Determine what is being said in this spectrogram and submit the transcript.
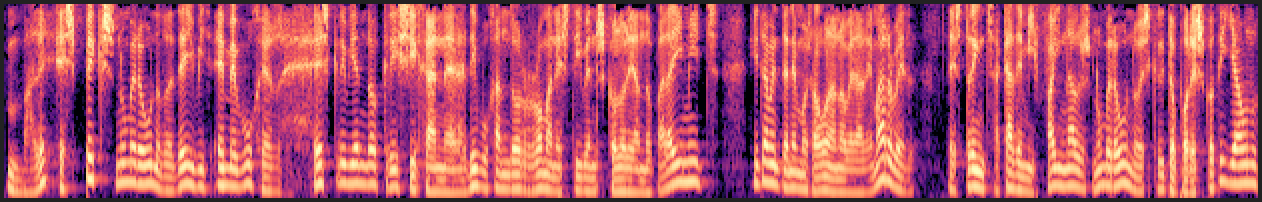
Vale, Specs número uno de David M. Bucher, escribiendo Chris Sheehan, eh, dibujando Roman Stevens, coloreando para Image. Y también tenemos alguna novedad de Marvel. Strange Academy Finals número uno, escrito por Scotty Young,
